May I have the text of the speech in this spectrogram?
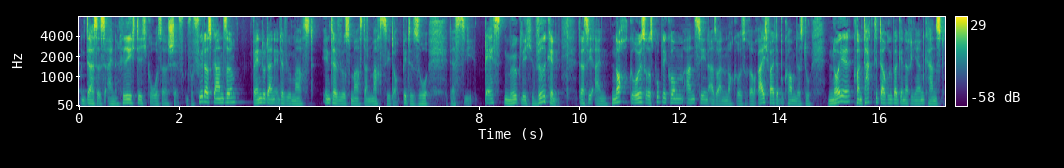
Und das ist ein richtig großer Schiff. Und wofür das Ganze? Wenn du dein Interview machst, Interviews machst, dann mach sie doch bitte so, dass sie bestmöglich wirken, dass sie ein noch größeres Publikum anziehen, also eine noch größere Reichweite bekommen, dass du neue Kontakte darüber generieren kannst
